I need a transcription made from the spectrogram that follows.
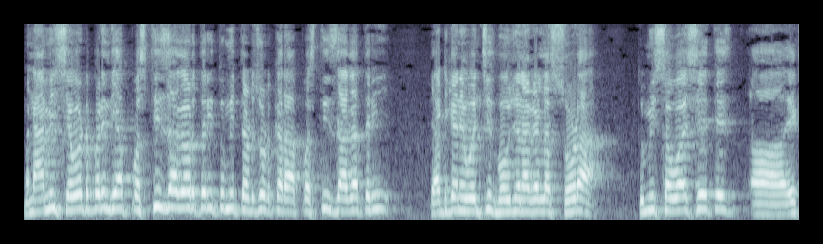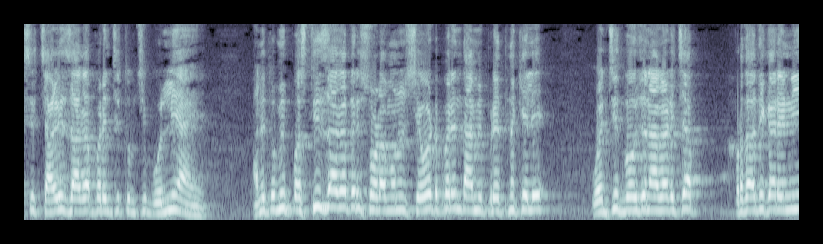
म्हणजे आम्ही शेवटपर्यंत या पस्तीस जागावर तरी तुम्ही तडजोड करा. पस्तीस जागा तरी त्या ठिकाणी वंचित बहुजन आघाडीला सोडा. तुम्ही सव्वाशे ते एकशे चाळीस जागापर्यंतची तुमची बोलणी आहे. आणि तुम्ही पस्तीस जागा तरी सोडा म्हणून शेवटपर्यंत आम्ही प्रयत्न केले. वंचित बहुजन आघाडीच्या पदाधिकाऱ्यांनी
